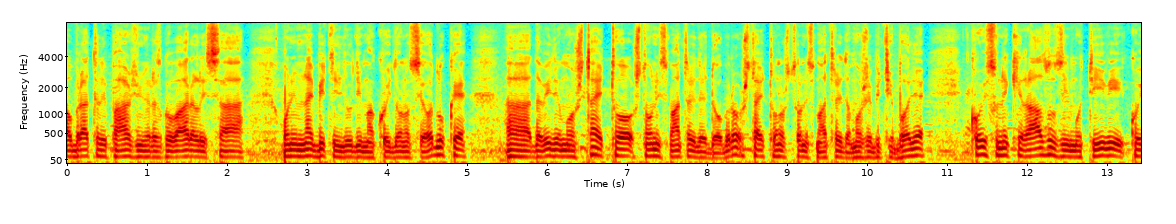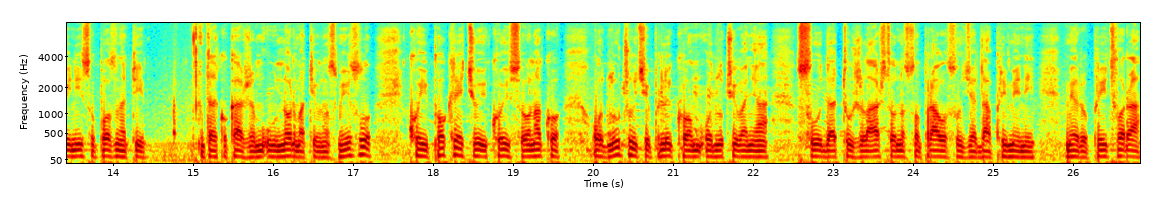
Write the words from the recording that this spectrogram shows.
obratili pažnju i razgovarali sa onim najbitnijim ljudima koji donose odluke, da vidimo šta je to što oni smatraju da je dobro, šta je to ono što oni smatraju da može biti bolje, koji su neki razlozi i motivi koji nisu poznati tako kažem, u normativnom smislu, koji pokreću i koji su onako odlučujući prilikom odlučivanja suda, tužilaštva, odnosno pravosuđa da primjeni meru pritvora,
